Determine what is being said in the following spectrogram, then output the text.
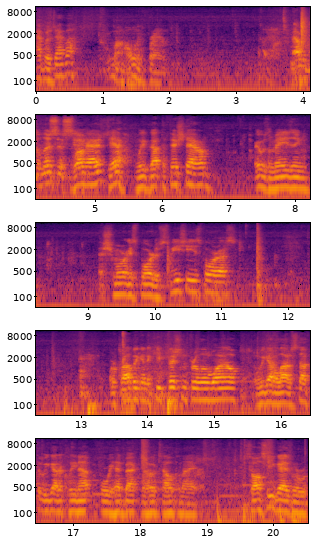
Abba Jabba, my only friend. That was delicious. Well, guys, yeah, we've got the fish down. It was amazing. A smorgasbord of species for us. We're probably going to keep fishing for a little while. We got a lot of stuff that we got to clean up before we head back to the hotel tonight. So I'll see you guys when we're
